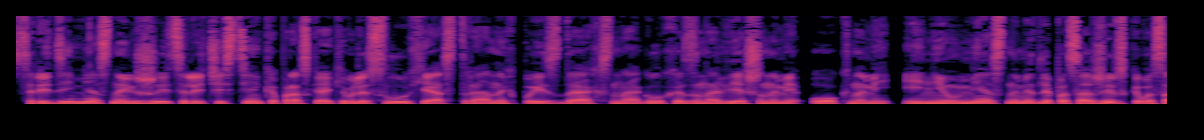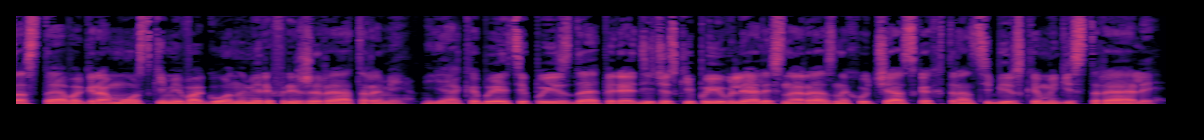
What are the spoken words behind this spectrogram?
Среди местных жителей частенько проскакивали слухи о странных поездах с наглухо занавешенными окнами и неуместными для пассажирского состава громоздкими вагонами-рефрижераторами. Якобы эти поезда периодически появлялись на разных участках Транссибирской магистрали,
